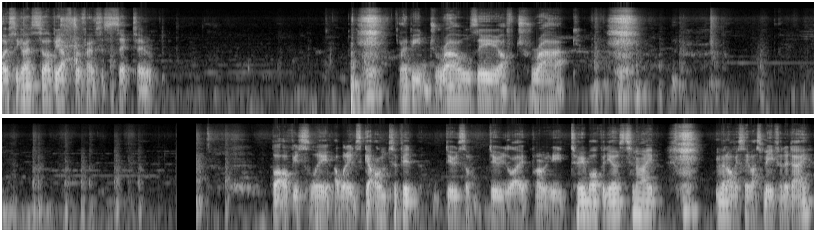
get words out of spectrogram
Obviously, guys, still have the After Effects of sick too. I've been drowsy, off track. But obviously, I wanted to get on to vid- do some, do like probably two more videos tonight. And then obviously, that's me for the day.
